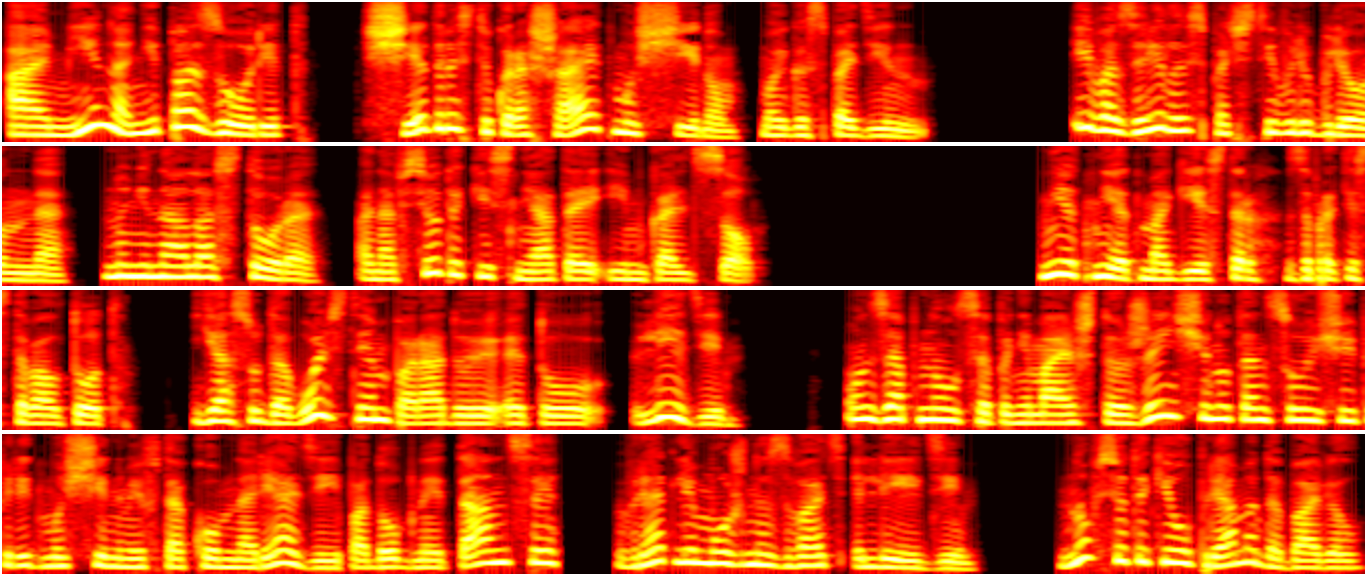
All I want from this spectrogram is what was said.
«Амина не позорит. Щедрость украшает мужчину, мой господин». И возрилась почти влюбленно, но не на Аластора, а на все-таки снятое им кольцо. «Нет-нет, магистр», — запротестовал тот, — «я с удовольствием порадую эту леди, он запнулся, понимая, что женщину, танцующую перед мужчинами в таком наряде и подобные танцы, вряд ли можно звать леди, но все-таки упрямо добавил.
